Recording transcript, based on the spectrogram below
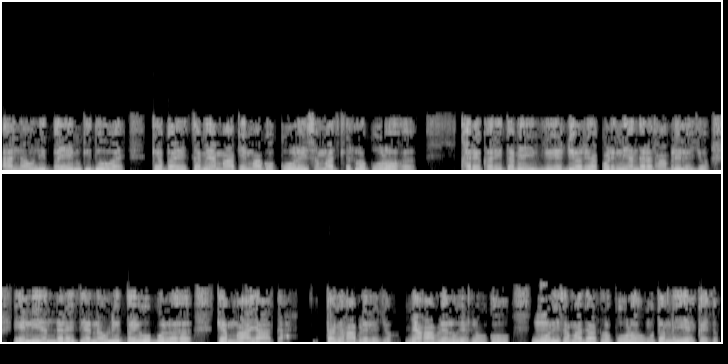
આ નવનીત ભાઈ એમ કીધું હોય કે ભાઈ તમે માફી માંગો. કોળી સમાજ કેટલો ભોળો છે ખરેખર તમે રેડિયો રેકોર્ડિંગની અંદર સાંભળી લેજો. એની અંદર તે નવનીત ભાઈ એવું બોલે હે કે માયા હતા. તમે સાંભળી લેજો. મેં સાંભળેલું એટલે હું કહું. કોળી સમાજ આટલો ભોળો હું તમને એ કહી દઉં.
